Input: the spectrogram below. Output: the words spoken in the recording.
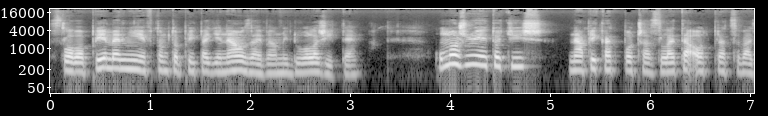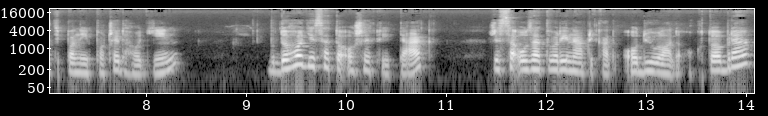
Slovo priemerne je v tomto prípade naozaj veľmi dôležité. Umožňuje totiž napríklad počas leta odpracovať plný počet hodín. V dohode sa to ošetlí tak, že sa uzatvorí napríklad od júla do októbra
